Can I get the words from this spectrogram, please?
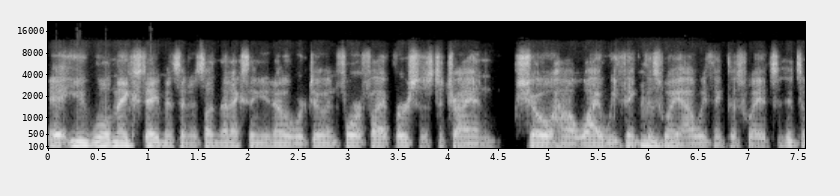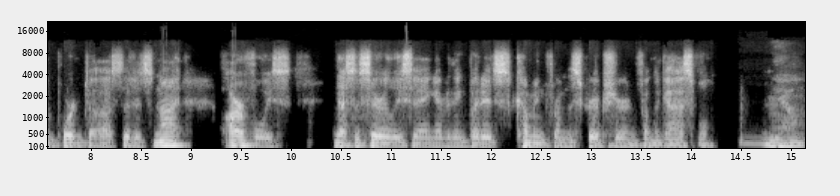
It, uh, you will make statements, and it's the next thing you know, we're doing four or five verses to try and show how why we think this mm-hmm. way, how we think this way. It's it's important to us that it's not our voice necessarily saying everything, but it's coming from the scripture and from the gospel. Yeah,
